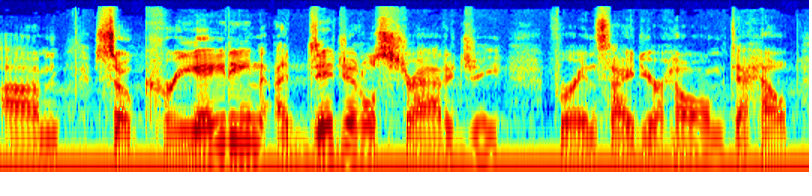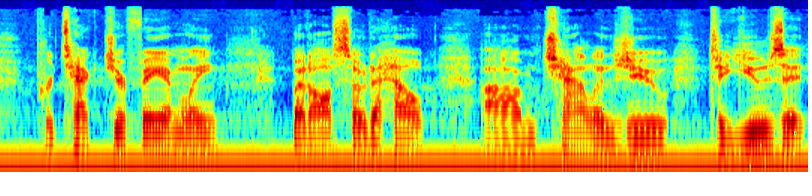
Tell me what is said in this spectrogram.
Um, so, creating a digital strategy for inside your home to help protect your family, but also to help um, challenge you to use it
